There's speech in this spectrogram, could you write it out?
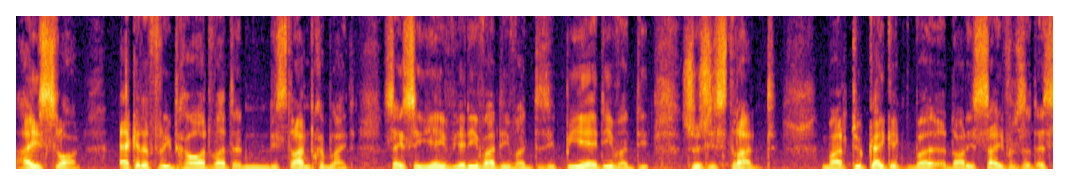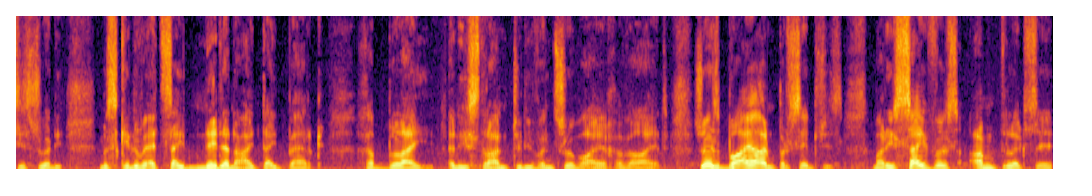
hy slaan. Ek het 'n vriend gehad wat in die strand gebly het. Sy sê jy weet nie wat die wind is, die P het nie want die soos die strand. Maar toe kyk ek na die syfers, dit is nie so nie. Miskien het sy net in daai tydperk gebly in die strand toe die wind so baie gewaai het. So is baie aan persepsies, maar die syfers amptelik sê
